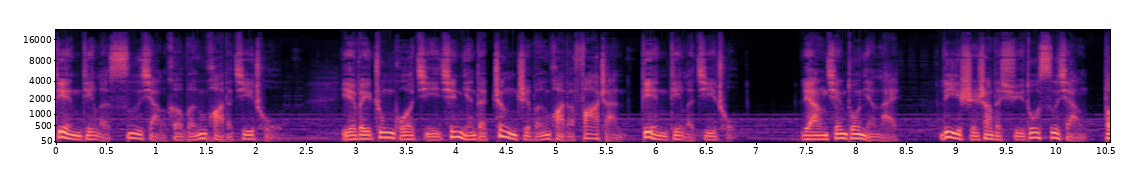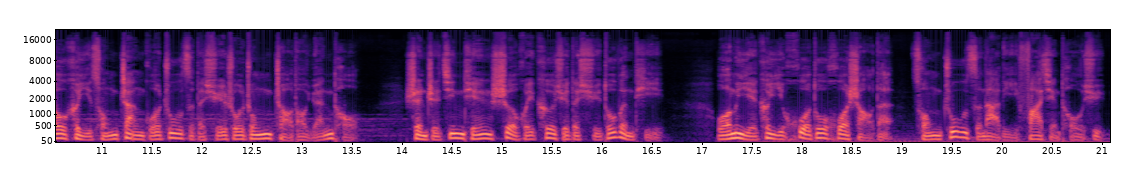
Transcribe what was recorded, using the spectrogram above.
奠定了思想和文化的基础，也为中国几千年的政治文化的发展奠定了基础。两千多年来，历史上的许多思想都可以从战国诸子的学说中找到源头。甚至今天社会科学的许多问题，我们也可以或多或少的从朱子那里发现头绪。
